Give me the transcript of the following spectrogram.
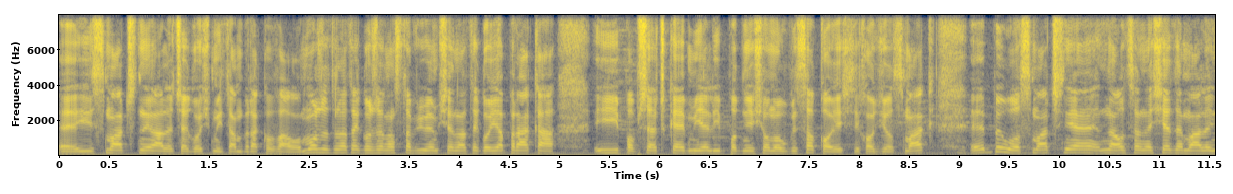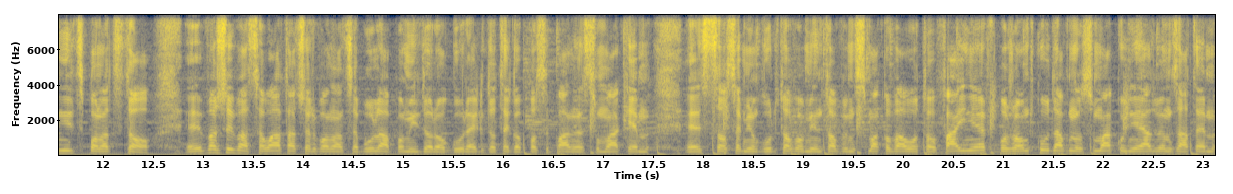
e, i smaczny, ale czegoś mi tam brakowało. Może dlatego, że nastawiłem się na tego japraka i poprzeczkę mieli podniesioną wysoko, jeśli chodzi o smak. E, Było smacznie, na ocenę 7, ale nic ponad to. E, Warzywa, sałata, czerwona cebula, pomidor, ogórek, do tego posypane sumakiem z sosem jogurtowo-miętowym. Smakowało to fajnie, w porządku. Dawno smaku nie jadłem, zatem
